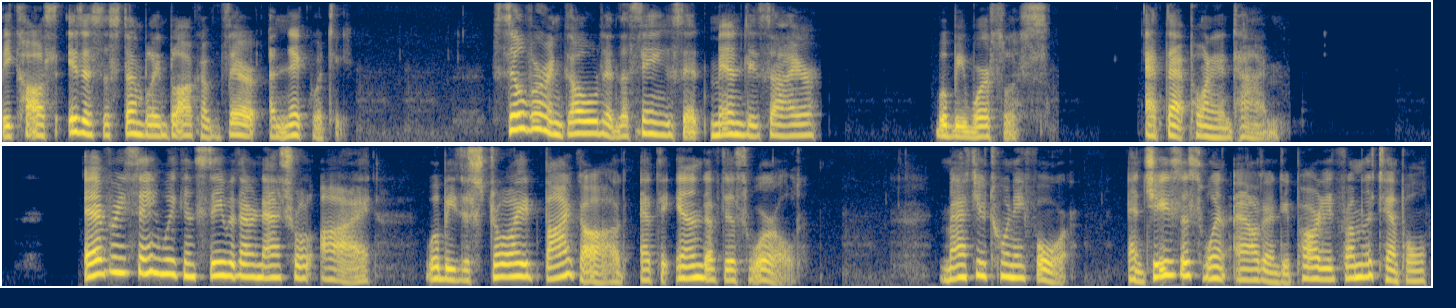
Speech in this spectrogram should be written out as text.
because it is the stumbling block of their iniquity. Silver and gold and the things that men desire will be worthless at that point in time. Everything we can see with our natural eye will be destroyed by God at the end of this world. Matthew 24 And Jesus went out and departed from the temple,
